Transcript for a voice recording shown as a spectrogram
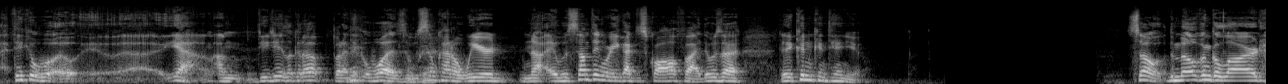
I think it was. Uh, yeah, I'm DJ. Look it up, but I think it was. It was Okay. some kind of weird. It was something where he got disqualified. There was a they couldn't continue. So the Melvin Guillard,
